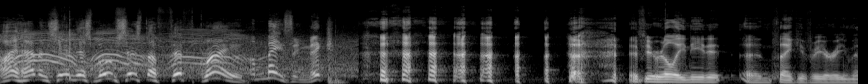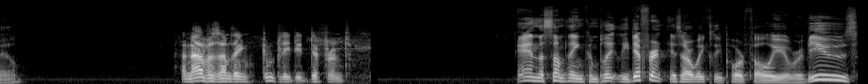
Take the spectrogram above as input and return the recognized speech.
I haven't seen this move since the fifth grade. Amazing, Nick. if you really need it, and thank you for your email. And now for something completely different. And the something completely different is our weekly portfolio reviews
